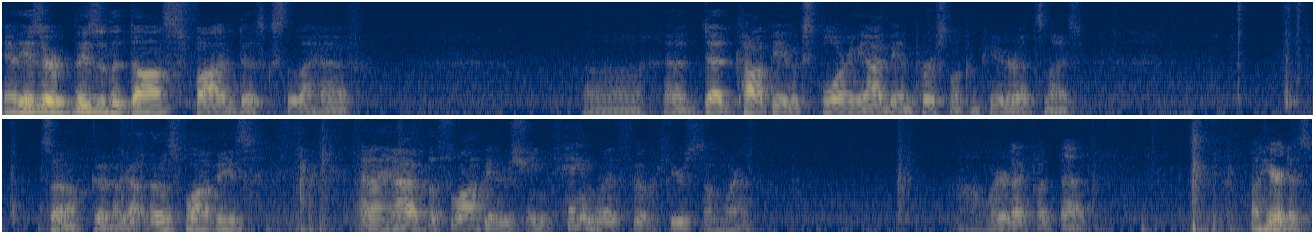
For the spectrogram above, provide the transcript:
Yeah, these are these are the DOS 5 disks that I have uh, and a dead copy of Exploring the IBM Personal Computer. That's nice. So, good. I got those floppies. And I have the floppy the machine came with over here somewhere. Oh, where did I put that? Oh, here it is.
